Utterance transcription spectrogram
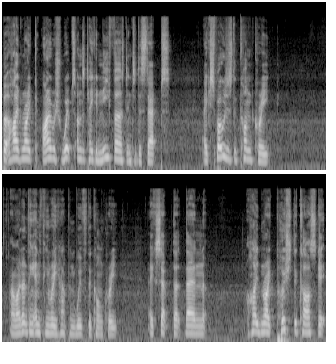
But Heidenreich Irish whips Undertaker knee first into the steps, exposes the concrete. Um, I don't think anything really happened with the concrete, except that then Heidenreich pushed the casket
